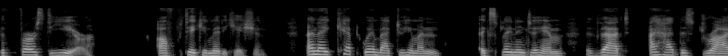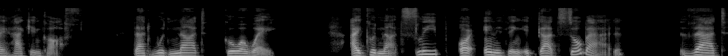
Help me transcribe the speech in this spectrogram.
the first year of taking medication and I kept going back to him and explaining to him that I had this dry hacking cough that would not go away. I could not sleep or anything. It got so bad that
